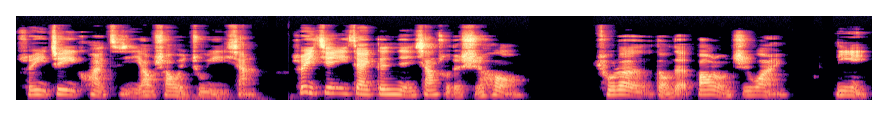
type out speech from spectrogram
所以这一块自己要稍微注意一下。所以建议在跟人相处的时候，除了懂得包容之外，你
